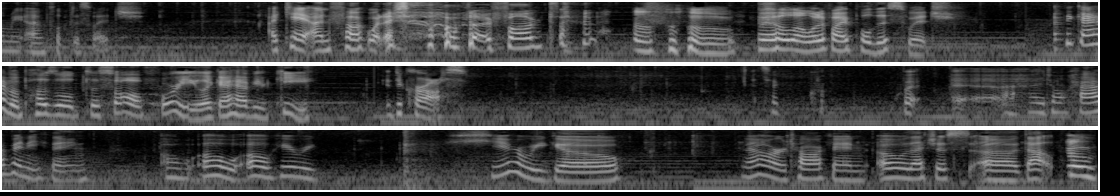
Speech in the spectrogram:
Let me unflip the switch. I can't unfuck what I what I funked. Wait, hold on. What if I pull this switch? I think I have a puzzle to solve for you. Like I have your key. It's a cross. it's a, cr- but uh, I don't have anything. Oh oh oh! Here we, here we go. Now we're talking. Oh, that just uh that. Oh,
